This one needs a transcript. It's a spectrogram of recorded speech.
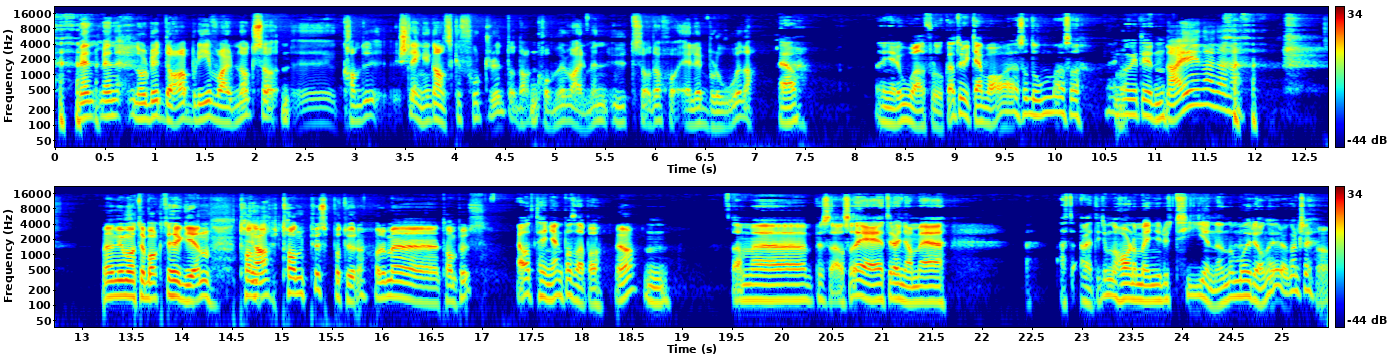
Men, men når du da blir varm nok, så uh, kan du slenge ganske fort rundt, og da kommer varmen ut, så det, eller blodet, da. ja. Den OL-floka tror ikke jeg var så dum, altså, en gang i tiden. Nei, nei, nei. nei. Mm. Men vi må tilbake til hygien. Tann, Ja. Tannpuss på tur. Har du med tannpuss? Ja, tennene passer jeg på. Ja. De eh, pusser jeg. Og så er det et eller annet med Jeg vet ikke om det har noe med den rutinen om morgenen å gjøre, kanskje. Ja.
